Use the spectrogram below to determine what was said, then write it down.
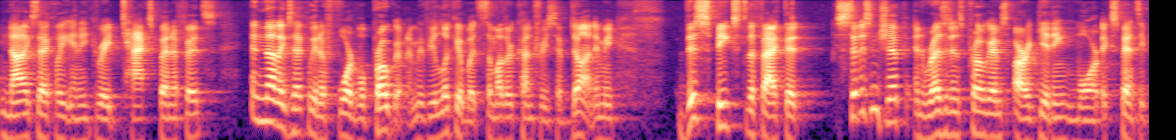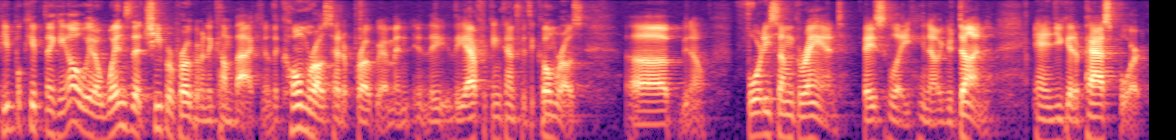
not exactly any great tax benefits and not exactly an affordable program. I mean, if you look at what some other countries have done, I mean, this speaks to the fact that citizenship and residence programs are getting more expensive. People keep thinking, oh, you know, when's that cheaper program to come back? You know, the Comoros had a program in, in the, the African country, the Comoros, uh, you know, 40 some grand, basically, you know, you're done and you get a passport.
